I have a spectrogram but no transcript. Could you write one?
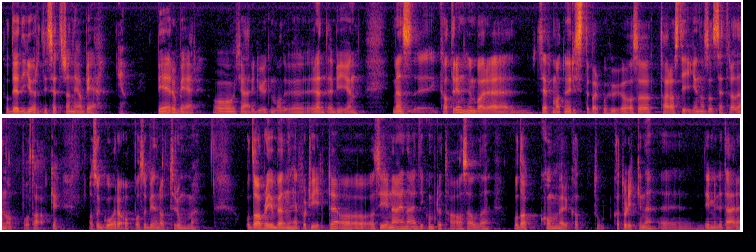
Så det de gjør, at de setter seg ned og ber. Ja. Ber og ber. Og kjære Gud, må du redde byen. Mens eh, Katrin hun bare ser for meg at hun rister bare på huet, og så tar hun stigen og så setter hun den opp på taket. Og så går hun opp og så begynner hun å tromme. Og da blir jo bøndene helt fortvilte og, og sier nei, nei, de kommer til å ta oss alle. Og da kommer katol katolikkene, eh, de militære,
